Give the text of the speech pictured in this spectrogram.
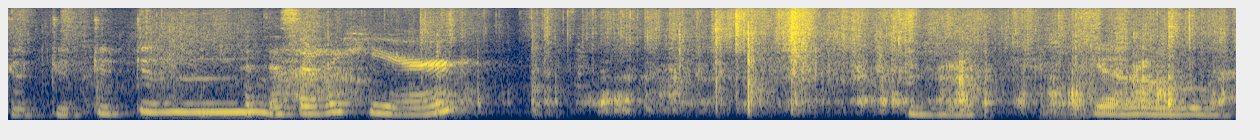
Do, do, do, do. Put this over here. There we go. I don't want to look.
